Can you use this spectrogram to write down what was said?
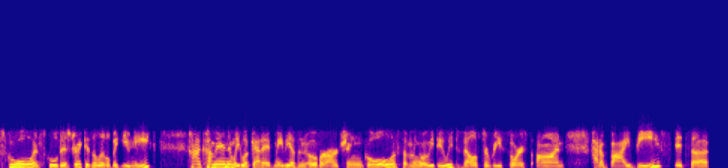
school and school district is a little bit unique. Kind of come in and we look at it maybe as an overarching goal of something what we do. We developed a resource on how to buy beef. It's a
